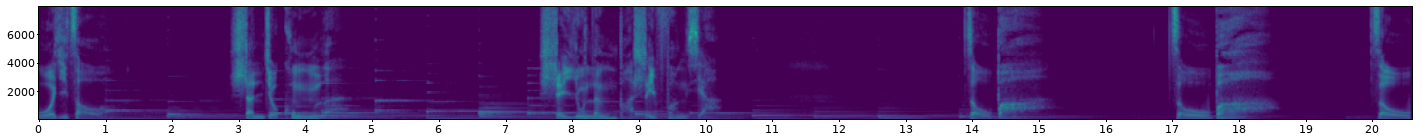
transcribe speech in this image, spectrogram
我一走，山就空了，谁又能把谁放下？走吧，走吧，走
